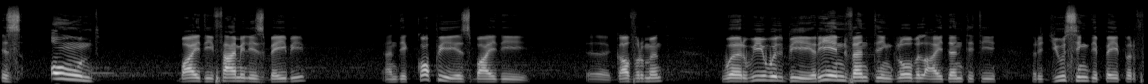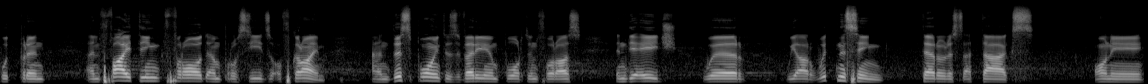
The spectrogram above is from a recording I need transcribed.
is owned by the family's baby, and the copy is by the uh, government, where we will be reinventing global identity, reducing the paper footprint, and fighting fraud and proceeds of crime. And this point is very important for us in the age where we are witnessing terrorist attacks on a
